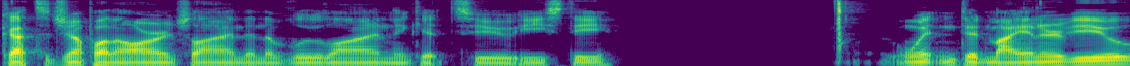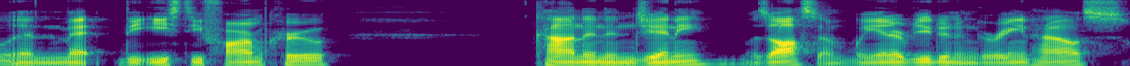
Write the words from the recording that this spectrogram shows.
Got to jump on the orange line, then the blue line, and get to Eastie. Went and did my interview and met the Eastie Farm crew. Conan and Jenny it was awesome. We interviewed in a greenhouse.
